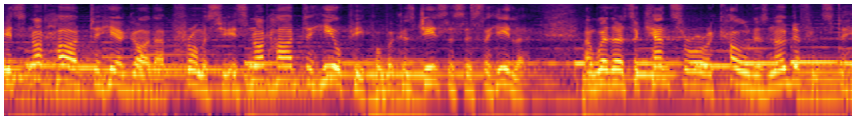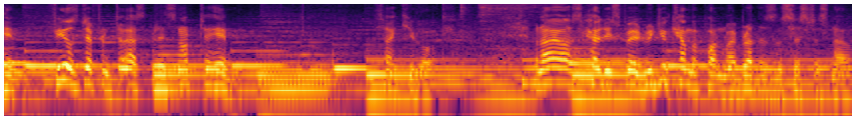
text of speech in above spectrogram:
It's not hard to hear God, I promise you. It's not hard to heal people because Jesus is the healer. And whether it's a cancer or a cold is no difference to Him. It feels different to us, but it's not to Him. Thank you, Lord. And I ask, Holy Spirit, would you come upon my brothers and sisters now?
